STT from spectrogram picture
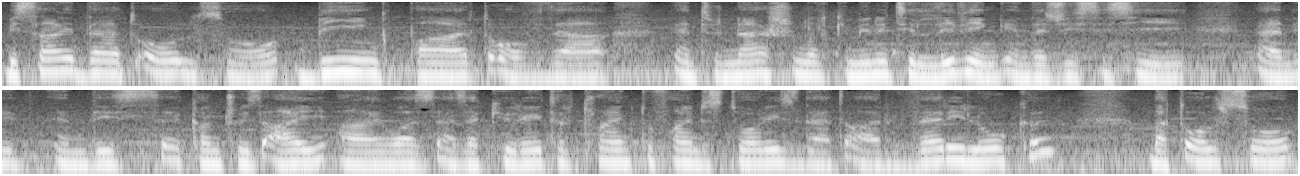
Beside that, also being part of the international community living in the GCC and in these countries, I, I was, as a curator, trying to find stories that are very local, but also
